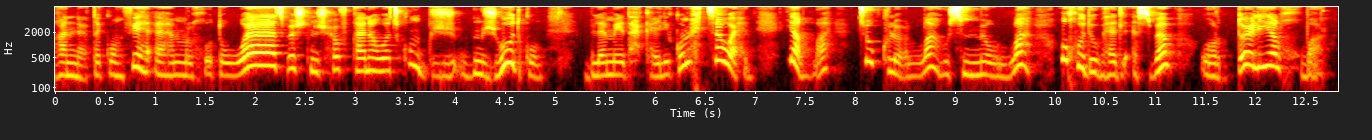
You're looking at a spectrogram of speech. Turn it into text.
غنعطيكم فيه أهم الخطوات باش تنجحوا في قنواتكم بمجهودكم. بلا ما يضحك عليكم حتى واحد. يلا توكلوا على الله وسموا الله وخذوا بهاد الأسباب وردوا عليا الخبار.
